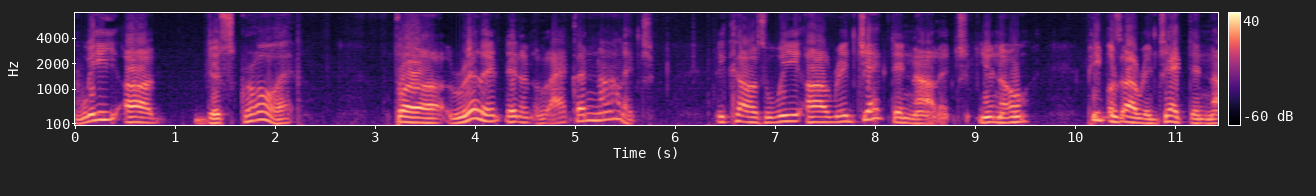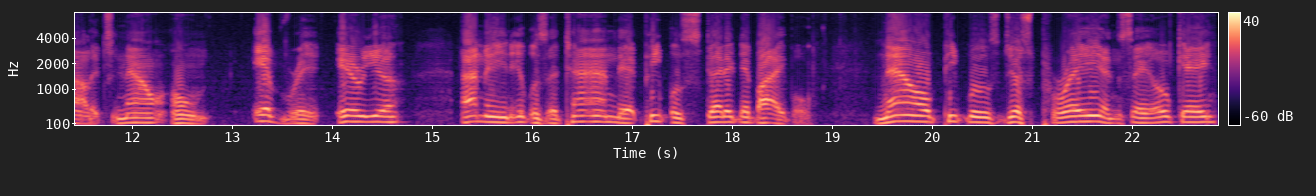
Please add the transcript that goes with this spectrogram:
We are destroyed for really the lack of knowledge because we are rejecting knowledge. You know, peoples are rejecting knowledge now on every area. I mean, it was a time that people studied the Bible. Now people just pray and say, "Okay,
